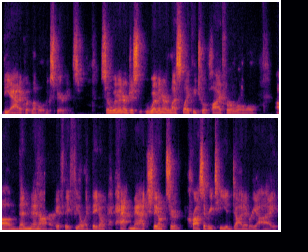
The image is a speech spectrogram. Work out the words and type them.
the adequate level of experience. So women are just women are less likely to apply for a role um, than men are if they feel like they don't ha- match, they don't sort of cross every T and dot every I.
